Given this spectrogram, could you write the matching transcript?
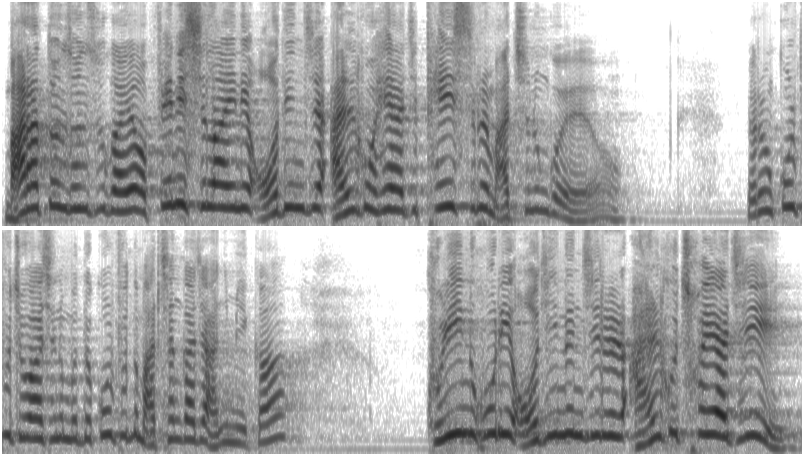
마라톤 선수가요, finish line이 어딘지 알고 해야지 페이스를 맞추는 거예요. 여러분 골프 좋아하시는 분들 골프도 마찬가지 아닙니까? 그린 홀이 어디 있는지를 알고 쳐야지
